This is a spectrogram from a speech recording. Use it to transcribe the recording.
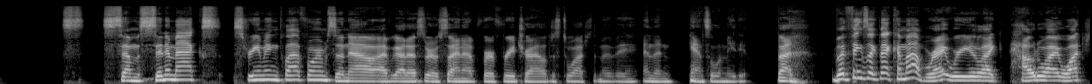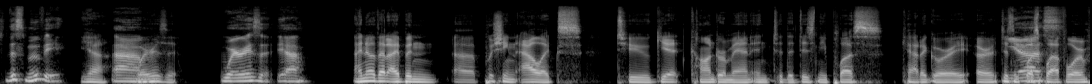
s- some Cinemax streaming platform. So now I've got to sort of sign up for a free trial just to watch the movie and then cancel immediately. But but things like that come up, right? Where you're like, how do I watch this movie? Yeah, Um, where is it? Where is it? Yeah. I know that I've been uh, pushing Alex to get Condorman into the Disney Plus category or Disney Plus platform.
